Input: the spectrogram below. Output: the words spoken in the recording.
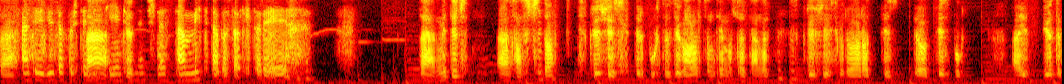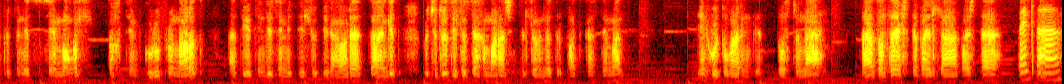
А тэгээд Youth Opportunity International Summit та бас оролцоорой. За мэдээж сонсогчдоо description хэсэг дээр бүх зүйлийг оруулсан тийм болохоор та нар description хэсэг рүү ороод Facebook Youth Opportunity-ийн Монгол дахь тийм групп руу ороод а тэгээд эндээсээ мэдээллүүдийг аваарай. За ингээд өчигдрөөс илүү сайхан маргааш төлөө өнөөдөр подкаст юм маань энэ хүү дугаар ингээд дуусч байна. За зонцаагчтай баярлаа. Баяртай. Баярлаа.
